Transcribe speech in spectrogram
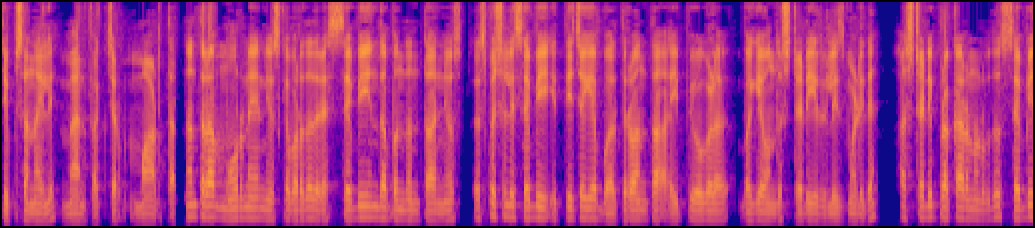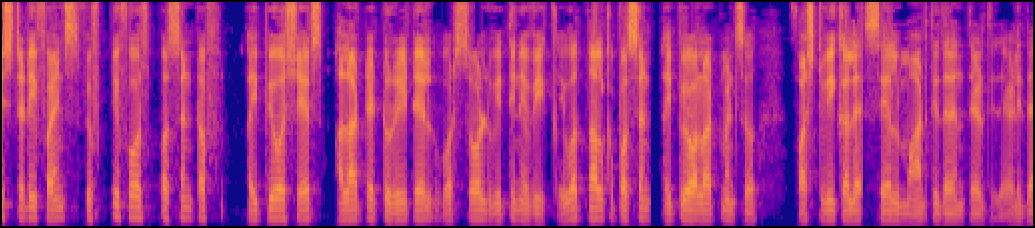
ಚಿಪ್ಸ್ ಅನ್ನ ಇಲ್ಲಿ ಮ್ಯಾನುಫ್ಯಾಕ್ಚರ್ ಮಾಡ್ತಾರೆ. ನಂತರ ಮೂರನೇ ನ್ಯೂಸ್ಗೆ ಬರೋದಾದ್ರೆ ಸೆಬಿಯಿಂದ ಬಂದಂತ ನ್ಯೂಸ್ ಎಸ್ಪೆಷಲಿ ಸೆಬಿ ಇತ್ತೀಚೆಗೆ ಬರ್ತಿರುವಂತಹ ಐಪಿಒಗಳ ಬಗ್ಗೆ ಒಂದು ಸ್ಟಡಿ ರಿಲೀಸ್ ಮಾಡಿದೆ. ಆ ಸ್ಟಡಿ ಪ್ರಕಾರ ನೋಡಬಹುದು SEBI study finds fifty four percent of IPO shares allotted to retail were sold within a week ಇವತ್ನಾಲ್ಕು ಪರ್ಸೆಂಟ್ ಐಪಿಒ ಅಲಾಟ್ಮೆಂಟ್ಸ್ ಫಸ್ಟ್ ವೀಕಲ್ಲೇ ಸೇಲ್ ಮಾಡ್ತಿದ್ದಾರೆ ಅಂತ ಹೇಳ್ತಿದೆ ಹೇಳಿದೆ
